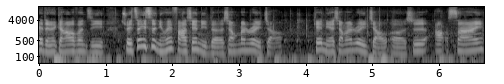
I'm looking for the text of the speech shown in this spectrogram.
它等于根号二分之一，所以这一次你会发现你的相伴锐角，OK，你的相伴锐角呃是 sin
